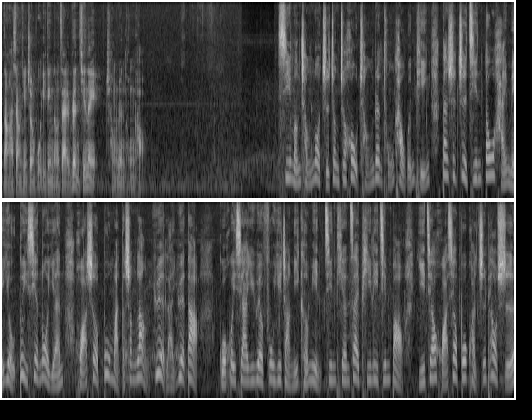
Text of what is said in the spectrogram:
那他相信政府一定能在任期内承认统考。西蒙承诺执政之后承认统考文凭，但是至今都还没有兑现诺言，华社不满的声浪越来越大。国会下议院副议长尼可敏今天在霹雳金宝移交华校拨款支票时，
